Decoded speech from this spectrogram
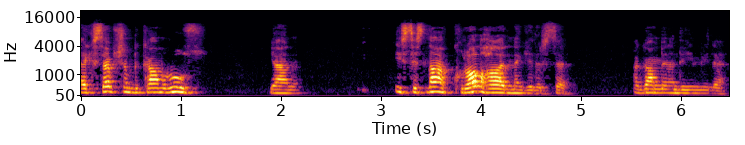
exception become rules yani istisna kural haline gelirse Agamben'in deyimiyle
